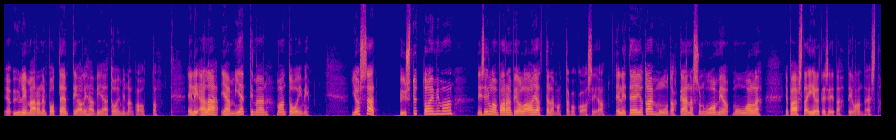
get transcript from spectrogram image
Ja ylimääräinen potentiaali häviää toiminnan kautta. Eli älä jää miettimään, vaan toimi. Jos sä et pysty toimimaan, niin silloin on parempi olla ajattelematta koko asiaa. Eli tee jotain muuta, käännä sun huomio muualle ja päästä irti siitä tilanteesta.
